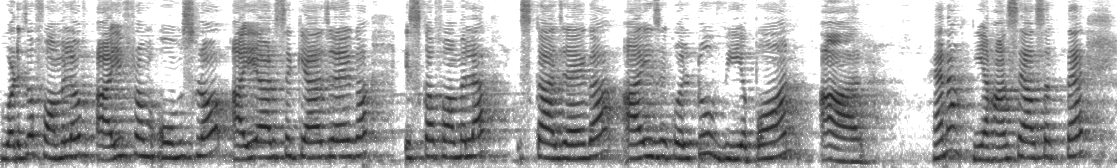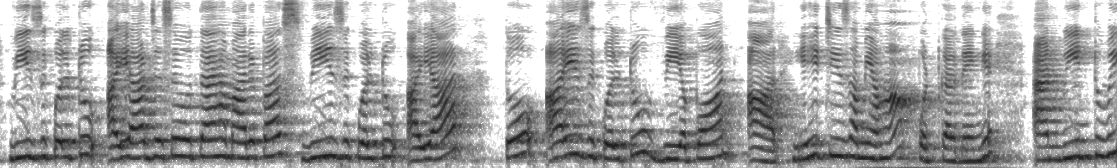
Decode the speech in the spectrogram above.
what is the formula of I from Ohm's law I R से क्या आ जाएगा? इसका फॉर्मूला इसका आ जाएगा I is equal to V upon R है ना? यहाँ से आ सकता है। V is equal to I R जैसे होता है हमारे पास। V is equal to I R तो i is equal to V upon R यही चीज़ हम यहाँ पुट कर देंगे। And v into V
